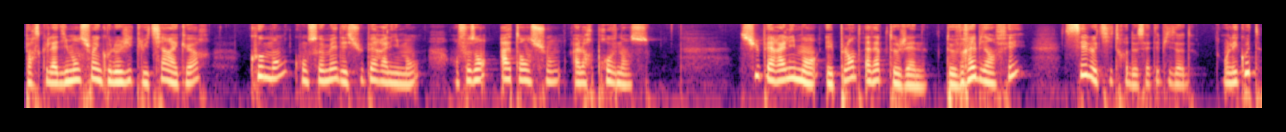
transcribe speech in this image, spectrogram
parce que la dimension écologique lui tient à cœur, comment consommer des super aliments en faisant attention à leur provenance. Super aliments et plantes adaptogènes, de vrais bienfaits c'est le titre de cet épisode. On l'écoute?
